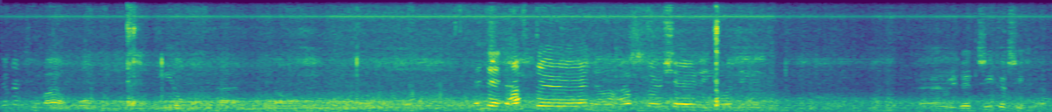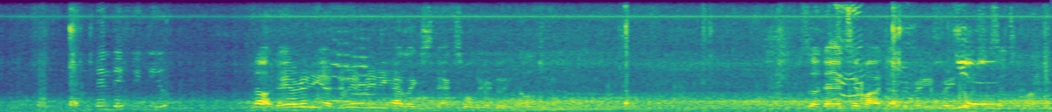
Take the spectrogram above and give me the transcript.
You're gonna buy a whole deal with that. And then after, ano, after sharing, what do you do? And we did Chica Chica. Then they feed you? No, they already had, they already had like snacks while we were doing Dolce. So the enchilada, the very, very delicious enchilada.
